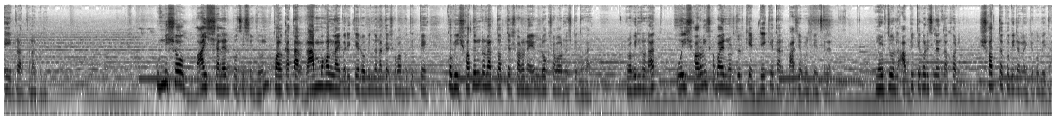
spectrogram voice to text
এই প্রার্থনা করি। উনিশশো বাইশ সালের পঁচিশে জুন কলকাতার রামমোহন লাইব্রেরিতে রবীন্দ্রনাথের সভাপতিত্বে কবি সত্যেন্দ্রনাথ দত্তের স্মরণে লোকসভা অনুষ্ঠিত হয়। রবীন্দ্রনাথ ওই স্মরণ সভায় নজরুলকে ডেকে তার পাশে বসিয়েছিলেন। নজরুল আবৃত্তি করেছিলেন তখন সত্য কবি নামে একটি কবিতা।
